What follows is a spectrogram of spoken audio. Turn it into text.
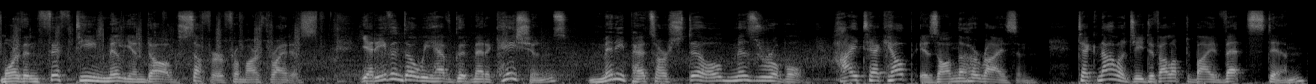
More than 15 million dogs suffer from arthritis. Yet even though we have good medications, many pets are still miserable. High-tech help is on the horizon. Technology developed by VetStem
